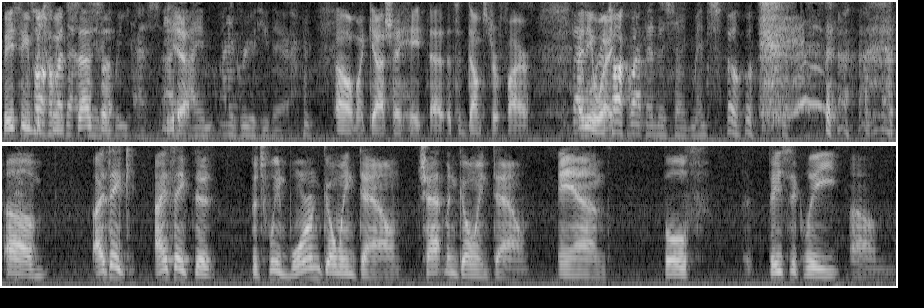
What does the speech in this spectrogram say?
basically we'll between. Later, yes, yeah. I, I, I, agree with you there. oh my gosh, I hate that. It's a dumpster fire. Fact, anyway, we'll talk about that in this segment. So, um, I think I think that between Warren going down, Chapman going down, and both basically um,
